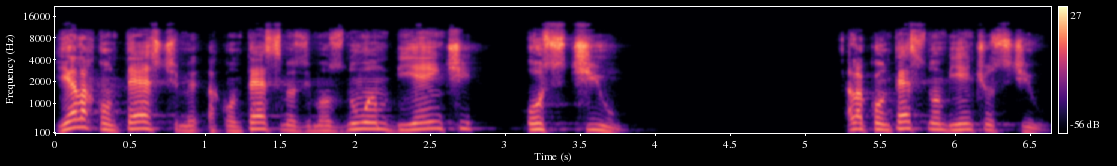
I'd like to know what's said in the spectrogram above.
E ela acontece, acontece, meus irmãos, num ambiente hostil. Ela acontece num ambiente hostil.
